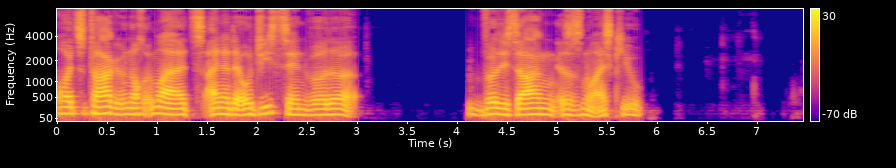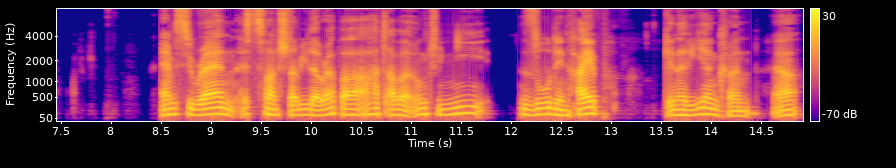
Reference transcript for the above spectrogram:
heutzutage noch immer als einer der OGs zählen würde, würde ich sagen, ist es nur Ice Cube. MC Ran ist zwar ein stabiler Rapper, hat aber irgendwie nie so den Hype generieren können, ja.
